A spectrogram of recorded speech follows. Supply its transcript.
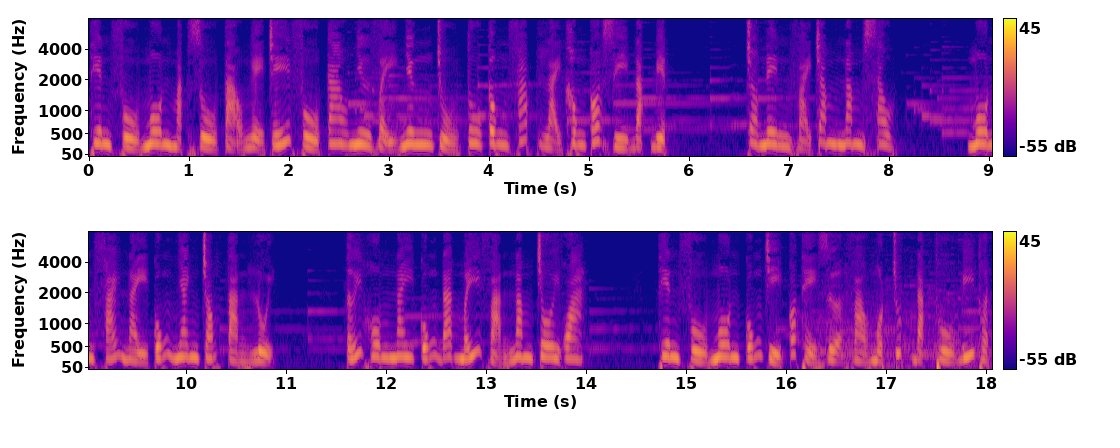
Thiên phù môn mặc dù tạo nghệ chế phù cao như vậy nhưng chủ tu công pháp lại không có gì đặc biệt. Cho nên vài trăm năm sau, môn phái này cũng nhanh chóng tàn lụi. Tới hôm nay cũng đã mấy vạn năm trôi qua. Thiên phù môn cũng chỉ có thể dựa vào một chút đặc thù bí thuật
